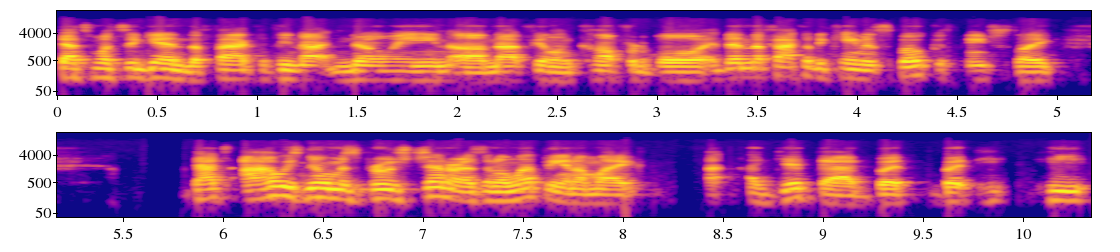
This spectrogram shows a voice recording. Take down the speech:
that's once again the faculty not knowing, um, not feeling comfortable, and then the faculty came and spoke with me. She's like, "That's I always knew him as Bruce Jenner as an Olympian." I'm like I, I get that, but but he, he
